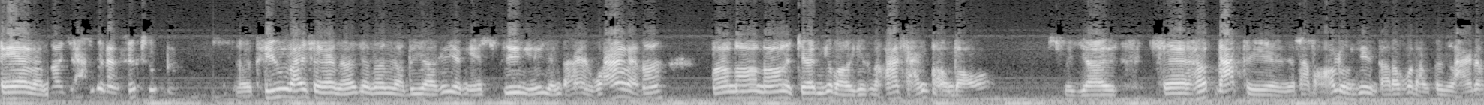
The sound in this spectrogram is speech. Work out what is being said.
xe là nó giảm cái năng suất xuống được rồi thiếu lái xe nữa cho nên là bây giờ cái doanh nghiệp riêng nghiệp vận tải hàng hóa là nó nó nó nó là trên cái bờ vực là phá sản toàn bộ bây giờ xe hết đáp thì người ta bỏ luôn chứ người ta đâu có đầu tư lại đâu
